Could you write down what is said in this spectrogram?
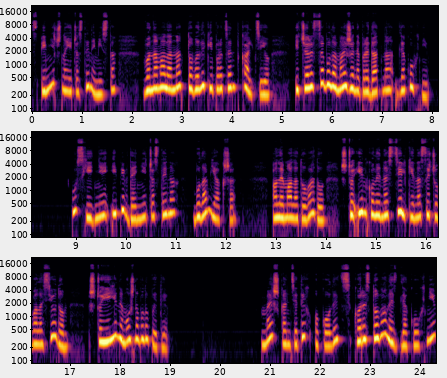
З північної частини міста вона мала надто великий процент кальцію і через це була майже непридатна для кухні. У східній і південній частинах була м'якша, але мала ту ваду, що інколи настільки насичувала сьодом, що її не можна було пити. Мешканці тих околиць користувались для кухні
